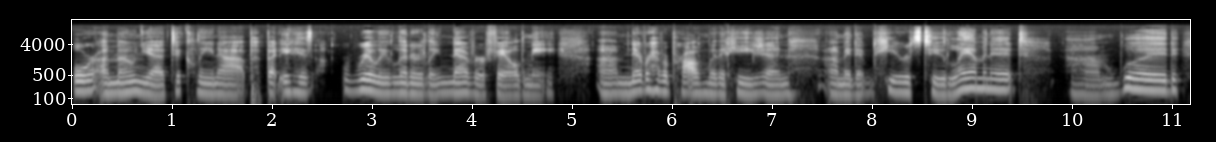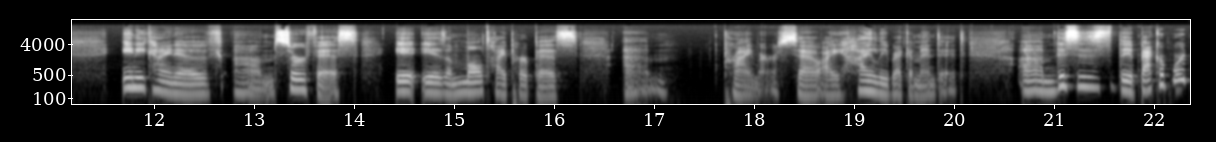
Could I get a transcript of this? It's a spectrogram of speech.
or ammonia to clean up, but it has really literally never failed me. Um, never have a problem with adhesion. it adheres to laminate, wood, any kind of surface it is a multi purpose um, primer, so I highly recommend it. Um, this is the backer board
